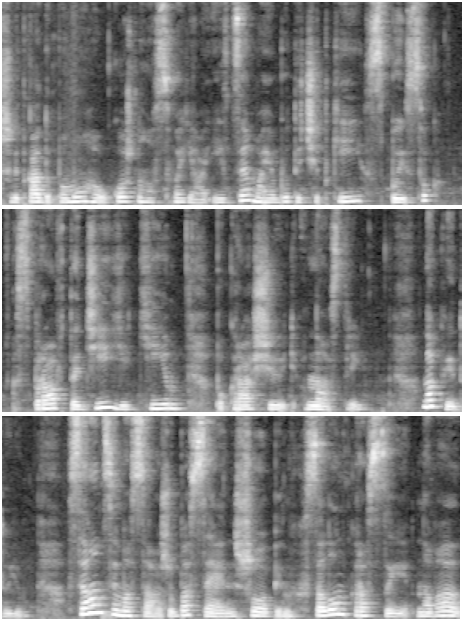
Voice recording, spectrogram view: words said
швидка допомога у кожного своя. І це має бути чіткий список справ та дій, які покращують настрій. Накидую. Сеанси масажу, басейн, шопінг, салон краси, нова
